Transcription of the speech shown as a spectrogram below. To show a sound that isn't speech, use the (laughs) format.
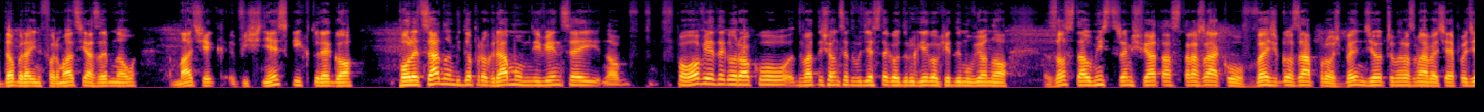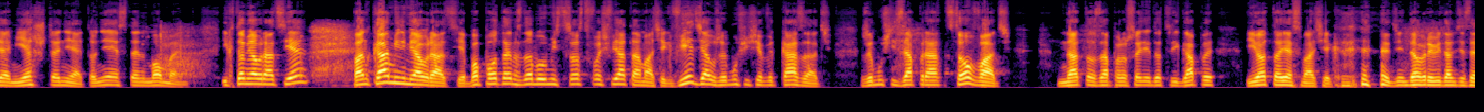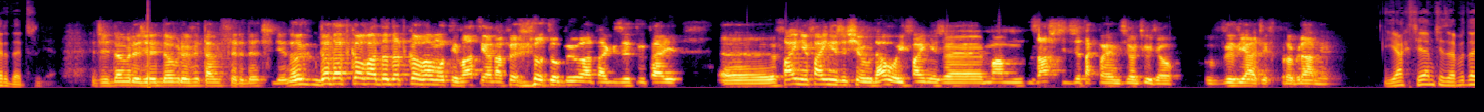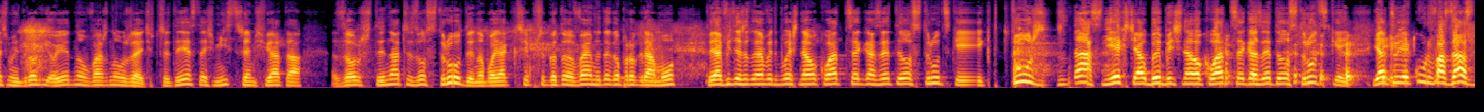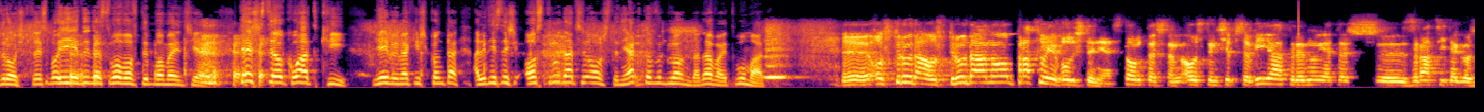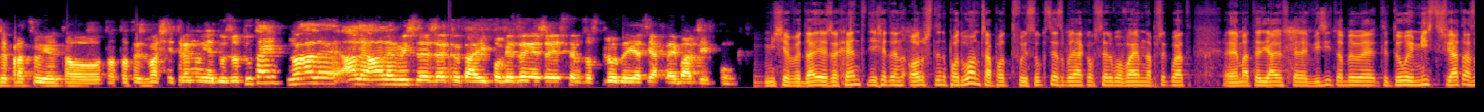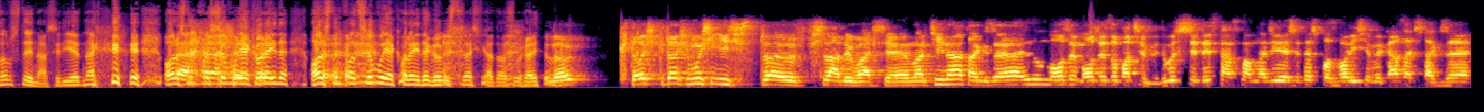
dobra informacja. Ze mną Maciek Wiśniewski, którego polecano mi do programu mniej więcej no, w połowie tego roku 2022, kiedy mówiono, został mistrzem świata strażaków, weź go zaproś, będzie o czym rozmawiać. A ja powiedziałem, jeszcze nie, to nie jest ten moment. I kto miał rację? Pan Kamil miał rację, bo potem zdobył Mistrzostwo Świata Maciek. Wiedział, że musi się wykazać, że musi zapracować na to zaproszenie do Trigapy i oto jest Maciek. (laughs) Dzień dobry, witam cię serdecznie. Dzień dobry, dzień dobry, witam serdecznie. No dodatkowa, dodatkowa motywacja na pewno to była, także tutaj e, fajnie, fajnie, że się udało i fajnie, że mam zaszczyt, że tak powiem, wziąć udział w wywiadzie, w programie. Ja chciałem Cię zapytać, mój drogi, o jedną ważną rzecz. Czy Ty jesteś mistrzem świata z Olsztyna czy z Ostrudy? No bo jak się przygotowywałem do tego programu, to ja widzę, że Ty nawet byłeś na okładce Gazety Ostruckiej. Któż z nas nie chciałby być na okładce Gazety Ostruckiej? Ja czuję, kurwa, zazdrość. To jest moje jedyne słowo w tym momencie. Też chcę okładki. Nie wiem, jakieś kontakty. Ale Ty jesteś Ostruda czy Olsztyn? Jak to wygląda? Dawaj, tłumacz. E, Ostruda, Ostruda, no pracuję w Olsztynie, stąd też ten Olsztyn się przewija, trenuję też e, z racji tego, że pracuję, to, to, to też właśnie trenuję dużo tutaj, no ale, ale, ale myślę, że tutaj powiedzenie, że jestem z Ostrudy jest jak najbardziej w punkt. Mi się wydaje, że chętnie się ten Olsztyn podłącza pod twój sukces, bo jak obserwowałem na przykład e, materiały w telewizji, to były tytuły Mistrz Świata z Olsztyna, czyli jednak (laughs) Olsztyn potrzebuje kolejne, Olsztyn potrzebuje kolejnego Mistrza Świata, słuchaj. No. Ktoś, ktoś musi iść w ślady właśnie Marcina, także no może, może zobaczymy. Dłuższy dystans mam nadzieję, że też pozwoli się wykazać, także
